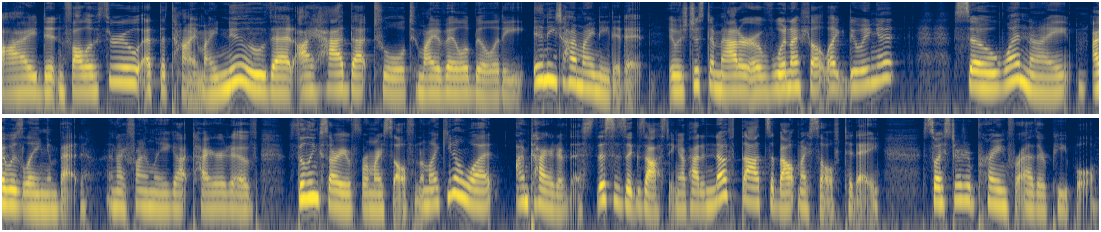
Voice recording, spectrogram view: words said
I didn't follow through at the time. I knew that I had that tool to my availability anytime I needed it. It was just a matter of when I felt like doing it. So one night, I was laying in bed and I finally got tired of feeling sorry for myself. And I'm like, you know what? I'm tired of this. This is exhausting. I've had enough thoughts about myself today. So I started praying for other people.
